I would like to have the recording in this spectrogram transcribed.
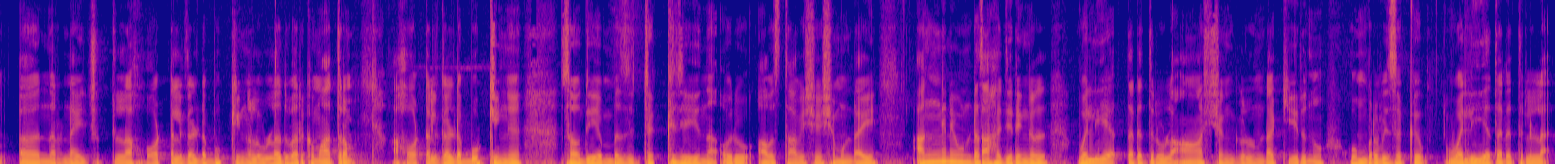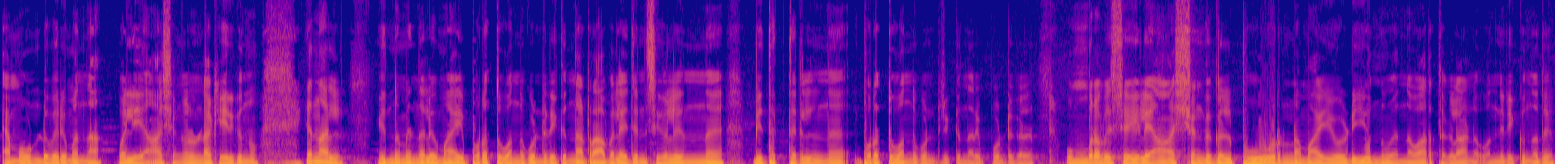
നിർണയിച്ചിട്ടുള്ള ഹോട്ടലുകളുടെ ബുക്കിങ്ങൾ ഉള്ളതുവർക്ക് മാത്രം ആ ഹോട്ടലുകളുടെ ബുക്കിംഗ് സൗദി എംബസി ചെക്ക് ചെയ്യുന്ന ഒരു അവസ്ഥാവിശേഷമുണ്ടായി. അങ്ങനെയുള്ള സാഹചര്യങ്ങൾ വലിയ തരത്തിലുള്ള ആശങ്കകൾ ഉണ്ടാക്കിയിരുന്നു. ഉംറ വിസക്ക് വലിയ തരത്തിലുള്ള എമൗണ്ട് വരുമെന്ന വലിയ ആശങ്കകൾ ഉണ്ടാക്കിയിരിക്കുന്നു. എന്നാൽ ഇന്നും ഇന്നലെയുമായി പുറത്തു വന്നുകൊണ്ടിരിക്കുന്ന ട്രാവൽ ഏജൻസികളിൽ നിന്ന് വിദഗ്ധരിൽ നിന്ന് പുറത്തു വന്നുകൊണ്ടിരിക്കുന്ന റിപ്പോർട്ടുകൾ ഉംറ വിസയിലെ ആശങ്കകൾ പൂർണമായി ഒടിയുന്നു എന്ന വാർത്തകളാണ് വന്നിരിക്കുന്നത്.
